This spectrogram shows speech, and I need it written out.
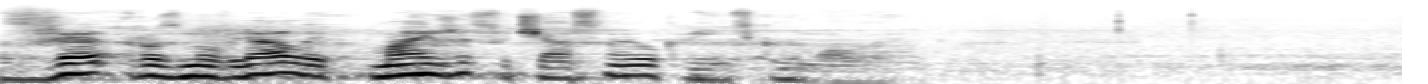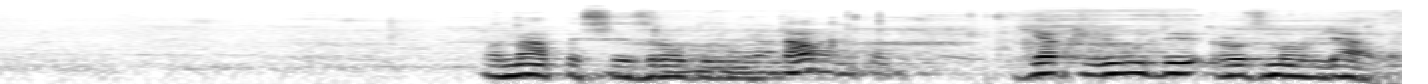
вже розмовляли майже сучасною українською мовою. Бо написи зроблені так, як люди розмовляли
